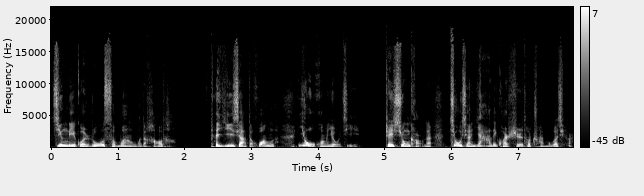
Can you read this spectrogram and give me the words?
经历过如此忘我的嚎啕，他一下子慌了，又慌又急，这胸口呢就像压了一块石头，喘不过气儿。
